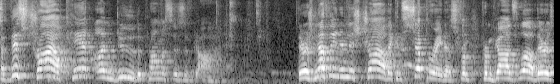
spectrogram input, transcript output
that this trial can't undo the promises of God. There is nothing in this trial that can separate us from, from God's love. There is,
